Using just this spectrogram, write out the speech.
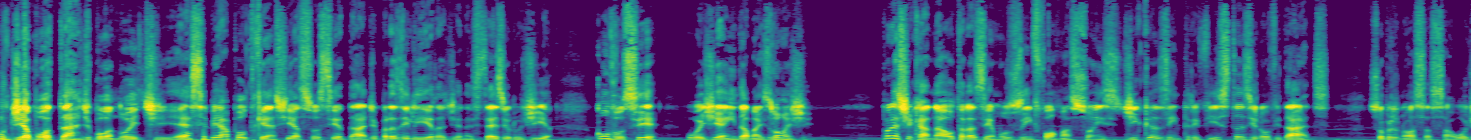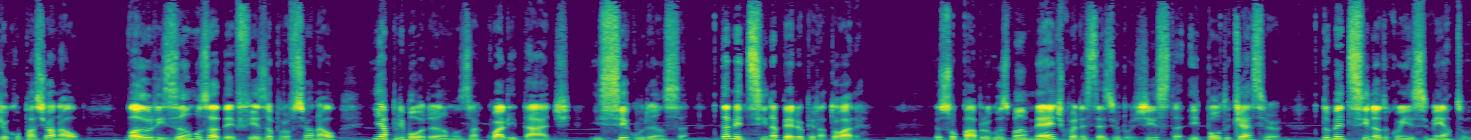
Bom dia, boa tarde, boa noite. SBA Podcast e a Sociedade Brasileira de Anestesiologia, com você, hoje ainda mais longe. Por este canal trazemos informações, dicas, entrevistas e novidades sobre nossa saúde ocupacional, valorizamos a defesa profissional e aprimoramos a qualidade e segurança da medicina perioperatória. Eu sou Pablo Guzmán, médico anestesiologista e podcaster do Medicina do Conhecimento.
